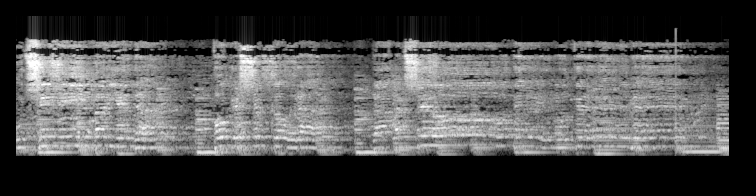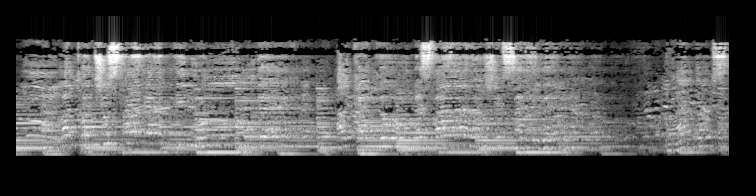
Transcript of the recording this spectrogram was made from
Učini bar jedan pogrešan korak Da lakše odem od tebe. Lako ću slagati ljude Al kako da slažem sebe? Mladost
